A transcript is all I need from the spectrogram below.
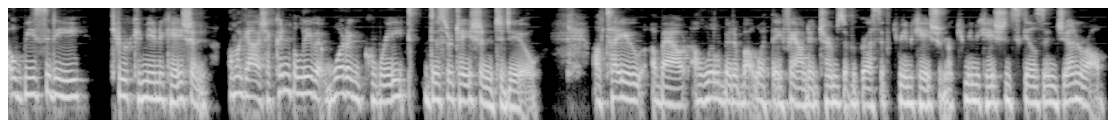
obesity through communication. Oh my gosh, I couldn't believe it. What a great dissertation to do. I'll tell you about a little bit about what they found in terms of aggressive communication or communication skills in general.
